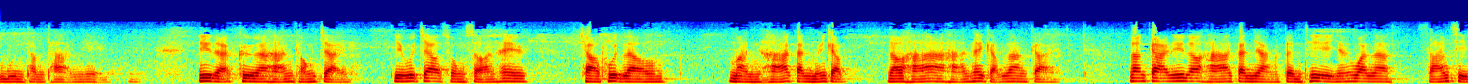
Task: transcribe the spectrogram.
ำบุญทำทานนี่เองนี่แหละคืออาหารของใจที่พระเจ้าทรงสอนให้ชาวพุทธเราหมั่นหากันเหมือนกับเราหาอาหารให้กับร่างกาย ร่างกายนี้เราหากันอย่างเต็มที่อย่างวันละสามสี่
